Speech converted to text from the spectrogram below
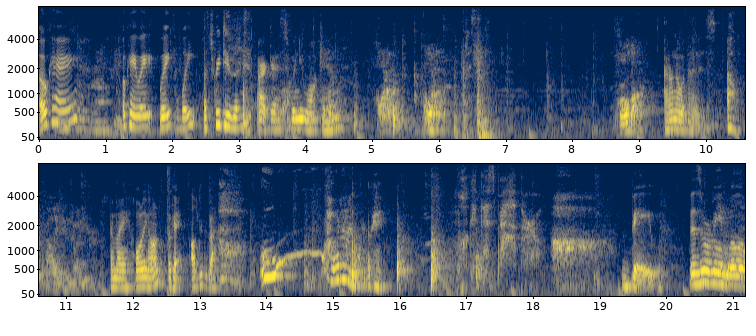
okay. Okay, wait, wait, wait. Let's redo this. All right, guys, when you walk in, Hold on. Hold on. Hold on. I don't know what that is. Oh, Probably can join yours. am I holding on? Okay, I'll do the bath. Ooh, hold on. Okay. Look at this bathroom. Babe, this is where me and Willow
